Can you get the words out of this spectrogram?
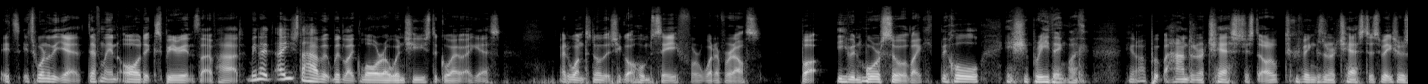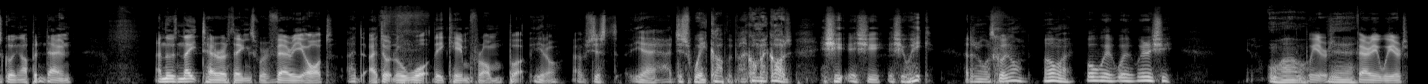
it's it's one of the yeah definitely an odd experience that I've had. I mean, I, I used to have it with like Laura when she used to go out. I guess I'd want to know that she got home safe or whatever else. But even more so, like the whole is she breathing? Like you know, I put my hand on her chest, just or two fingers on her chest, just to make sure it's going up and down. And those night terror things were very odd. I, I don't know what they came from, but you know, I was just yeah, I just wake up and be like, oh my god, is she is she is she awake? I don't know what's going on. Oh my, oh wait, wait, where is she? You know, Wow, Weird, Yeah, very weird.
